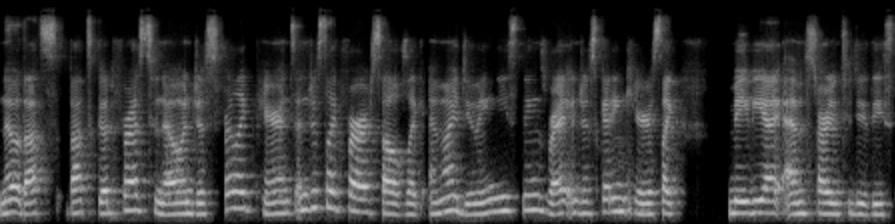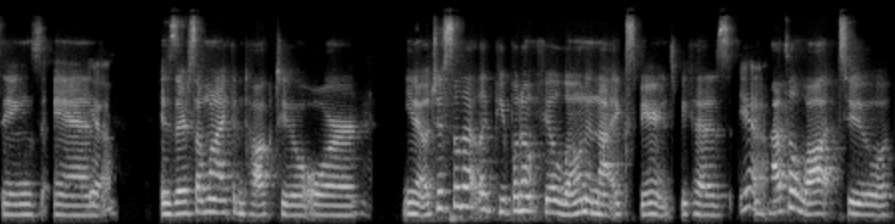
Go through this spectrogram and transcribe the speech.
no that's that's good for us to know and just for like parents and just like for ourselves like am i doing these things right and just getting curious like maybe I am starting to do these things and yeah. is there someone I can talk to or mm-hmm. you know just so that like people don't feel alone in that experience because yeah that's a lot to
